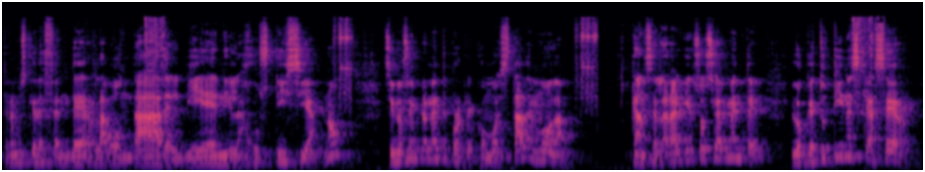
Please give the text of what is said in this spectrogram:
tenemos que defender la bondad, el bien y la justicia, no, sino simplemente porque como está de moda cancelar a alguien socialmente, lo que tú tienes que hacer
